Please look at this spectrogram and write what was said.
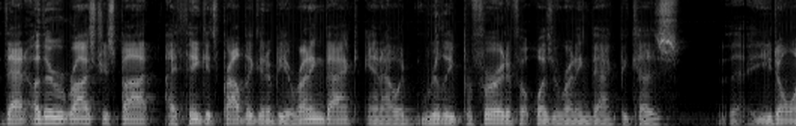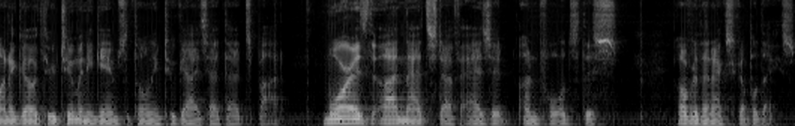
that other roster spot, I think it's probably going to be a running back, and I would really prefer it if it was a running back because you don't want to go through too many games with only two guys at that spot. More as on that stuff as it unfolds this over the next couple days.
